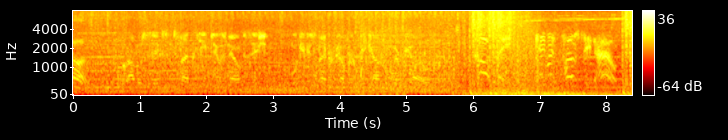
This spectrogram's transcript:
Go, go, go! Bravo 6, Sniper Team 2 is now in position. We'll give you sniper cover and recon from where we are. Copy! Keep us posted, out!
